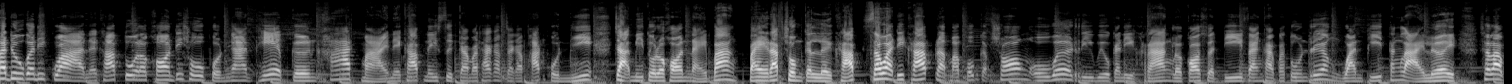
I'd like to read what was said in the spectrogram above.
มาดูกันดีกว่านะครับ ตัวละครที่โชว์ผลงานเทพเกินคาดหมายนะครับ ในศึกการประทะกับจักรพรรดิคนนี้ จะมีตัวละครไหนบ้างไปรับชมกันเลยครับ สวัสดีครับ กลับมาพบกับช่อง Over Review กันอีกครั้ง แล้วก็สวัสดีแฟนคลับการ์ตูนเรื่อง One Piece ทั้งหลายเลยสำหรับ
